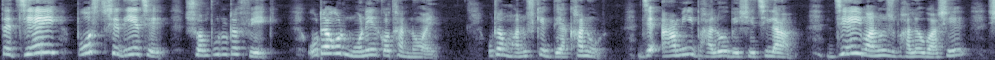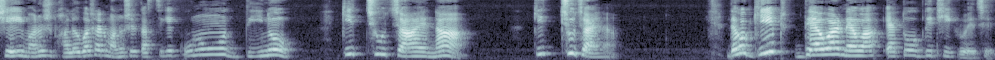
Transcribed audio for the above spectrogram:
তা যেই পোস্ট সে দিয়েছে সম্পূর্ণটা ফেক ওটা ওর মনের কথা নয়। ওটা মানুষকে দেখানোর যে আমি ভালোবেসেছিলাম। যেই মানুষ ভালোবাসে, সেই মানুষ ভালোবাসার মানুষের কাছ থেকে কোনো দিনও কিচ্ছু চায় না। কিচ্ছু চায় না। দেখো গিফট দেওয়া নেওয়া এত অবধি ঠিক রয়েছে।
